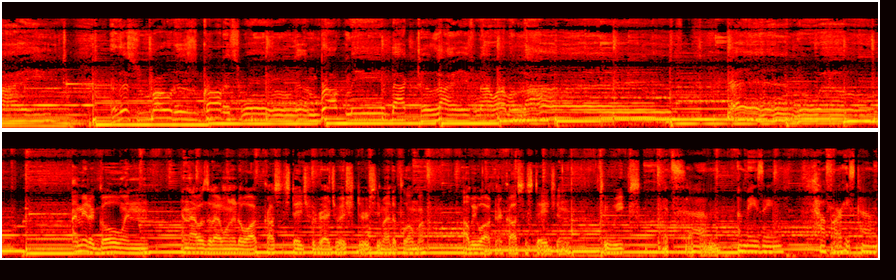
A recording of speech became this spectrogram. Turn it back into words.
in. This boat has caught its wind and brought me back to life. Now I'm alive and well. I made a goal when, and that was was that I wanted to walk across the stage for graduation to receive my diploma. I'll be walking across the stage in two weeks. It's um, amazing how far he's come.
